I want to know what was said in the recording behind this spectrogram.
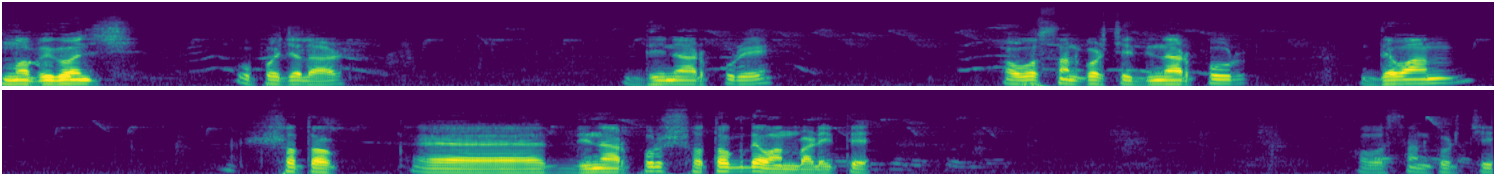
নবীগঞ্জ উপজেলার দিনারপুরে অবস্থান করছি দিনারপুর দেওয়ান শতক দিনারপুর শতক দেওয়ান বাড়িতে অবস্থান করছি।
